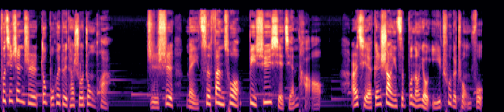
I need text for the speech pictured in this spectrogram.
父亲甚至都不会对他说重话，只是每次犯错必须写检讨。而且跟上一次不能有一处的重复。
